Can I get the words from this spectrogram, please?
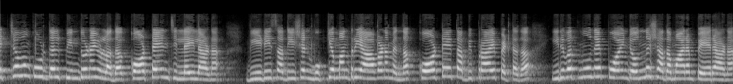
ഏറ്റവും കൂടുതൽ പിന്തുണയുള്ളത് കോട്ടയം ജില്ലയിലാണ്. വി ഡി സതീശൻ മുഖ്യമന്ത്രി ആവണമെന്ന് കോട്ടയത്ത് അഭിപ്രായപ്പെട്ടത് ഇരുപത്തിമൂന്ന് പോയിന്റ് ഒന്ന് ശതമാനം പേരാണ്.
